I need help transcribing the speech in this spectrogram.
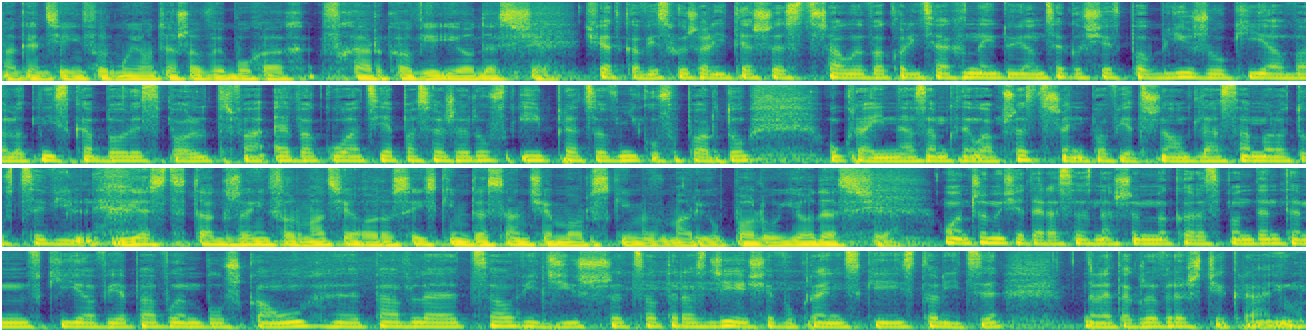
Agencje informują też o wybuchach w Charkowie i Odessie. Świadkowie słyszeli też strzały w okolicach znajdującego się w pobliżu Kijowa lotniska Boryspol. Trwa ewakuacja pasażerów i pracowników portu. Ukraina zamknęła przestrzeń powietrzną dla samolotów cywilnych. Jest także informacja o rosyjskim desancie morskim w Mariupolu i Odessie. Łączymy się teraz z naszym korespondentem w Kijowie, Pawłem Buszką. Pawle, co widzisz, co teraz dzieje się w ukraińskiej stolicy, ale także w reszcie kraju?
